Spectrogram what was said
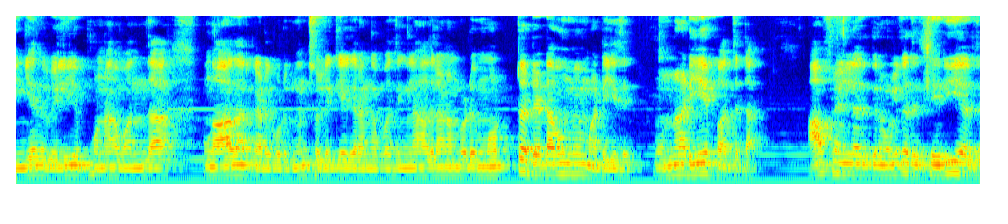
எங்கேயாவது வெளியே போனால் வந்தால் உங்கள் ஆதார் கார்டை கொடுங்கன்னு சொல்லி கேட்குறாங்க பார்த்தீங்களா அதில் நம்மளுடைய மொத்த டேட்டாவுமே மாட்டேங்குது முன்னாடியே பார்த்துட்டா. ஆஃப்லைனில் இருக்கிறவங்களுக்கு அது தெரியாது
